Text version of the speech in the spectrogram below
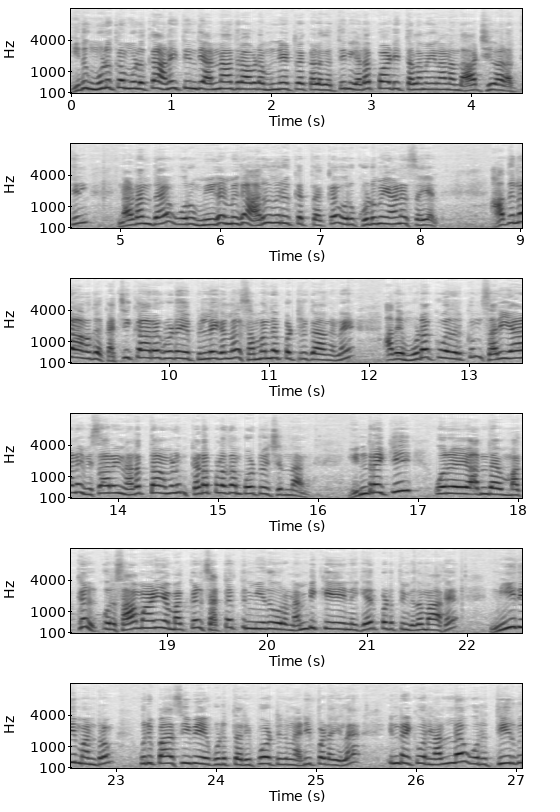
இது முழுக்க முழுக்க அனைத்து இந்திய அண்ணா திராவிட முன்னேற்ற கழகத்தின் எடப்பாடி தலைமையிலான அந்த ஆட்சி காலத்தில் நடந்த ஒரு மிக மிக அருவருக்கத்தக்க ஒரு கொடுமையான செயல். அதில் அவங்க கட்சிக்காரர்களுடைய பிள்ளைகள்லாம் சம்பந்தப்பட்டிருக்காங்கன்னு அதை முடக்குவதற்கும் சரியான விசாரணை நடத்தாமலும் கிடப்பில் தான் போட்டு வச்சிருந்தாங்க. இன்றைக்கு ஒரு அந்த மக்கள் ஒரு சாமானிய மக்கள் சட்டத்தின் மீது ஒரு நம்பிக்கையை இன்னைக்கு ஏற்படுத்தும் விதமாக நீதிமன்றம் குறிப்பாக சிபிஐ கொடுத்த ரிப்போர்ட்டுகளின் அடிப்படையில் இன்றைக்கு ஒரு நல்ல ஒரு தீர்வு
